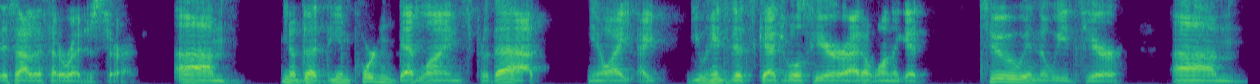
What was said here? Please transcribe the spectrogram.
this out of the Federal Register? Um, you know, the the important deadlines for that. You know, I, I you hinted at schedules here. I don't want to get too in the weeds here. Um,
